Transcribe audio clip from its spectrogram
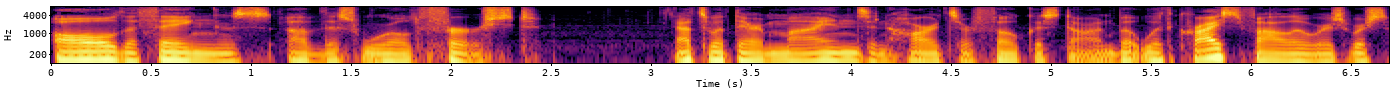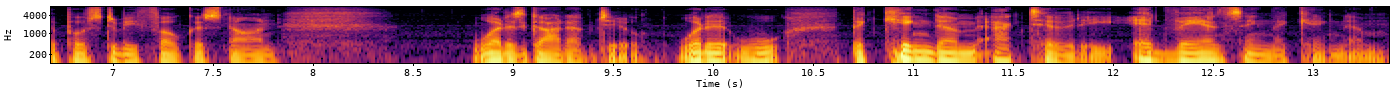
all the things of this world first That's what their minds and hearts are focused on. But with Christ followers, we're supposed to be focused on what is God up to? What it, the kingdom activity, advancing the kingdom.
